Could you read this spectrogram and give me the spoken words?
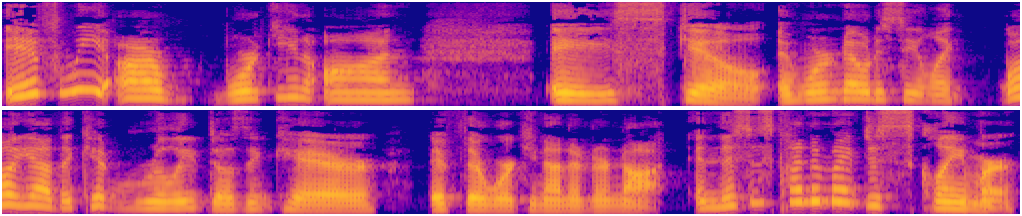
if we are working on a skill and we're noticing, like, well, yeah, the kid really doesn't care if they're working on it or not. And this is kind of my disclaimer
